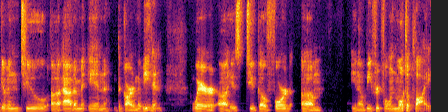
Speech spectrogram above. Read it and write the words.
given to Adam in the Garden of Eden where uh, he's to go forward, um, you know, be fruitful and multiply,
